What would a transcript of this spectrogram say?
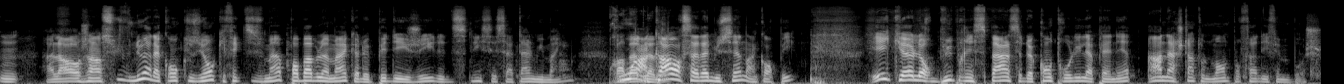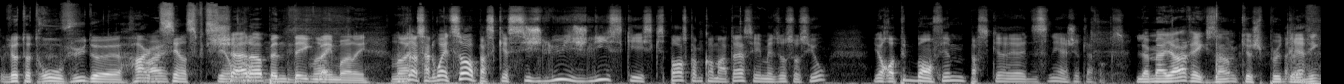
Mm. Alors, j'en suis venu à la conclusion qu'effectivement, probablement que le PDG de Disney, c'est Satan lui-même. Ou encore Saddam Hussein, encore pire. Et que leur but principal, c'est de contrôler la planète en achetant tout le monde pour faire des films bush. Là, t'as trop vu de hard Ouais. science-fiction. Shut up and take Ouais. my money. Ouais. Là, ça doit être ça, parce que si je lis, je lis ce, qui, ce qui se passe comme commentaire sur les médias sociaux, il n'y aura plus de bons films parce que Disney achète la Fox. Le meilleur exemple que je peux Bref. donner,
